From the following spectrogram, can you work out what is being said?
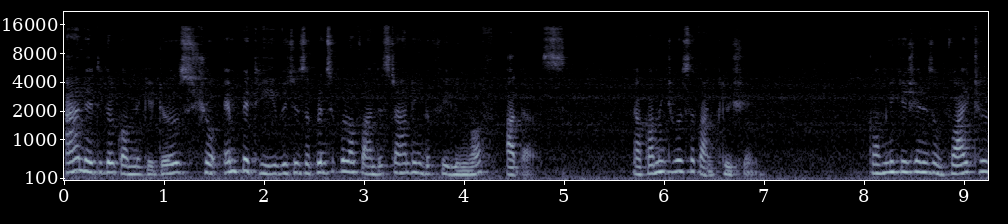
and ethical communicators show empathy, which is a principle of understanding the feeling of others. Now, coming towards the conclusion. Communication is vital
